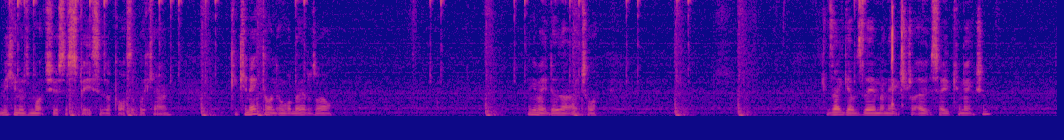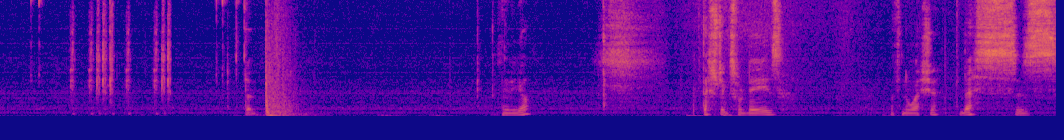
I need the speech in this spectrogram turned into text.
Making as much use of space as I possibly can. Can connect on over there as well. Think might do that actually. Because that gives them an extra outside connection. There we go. Districts for days with no issue. This is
